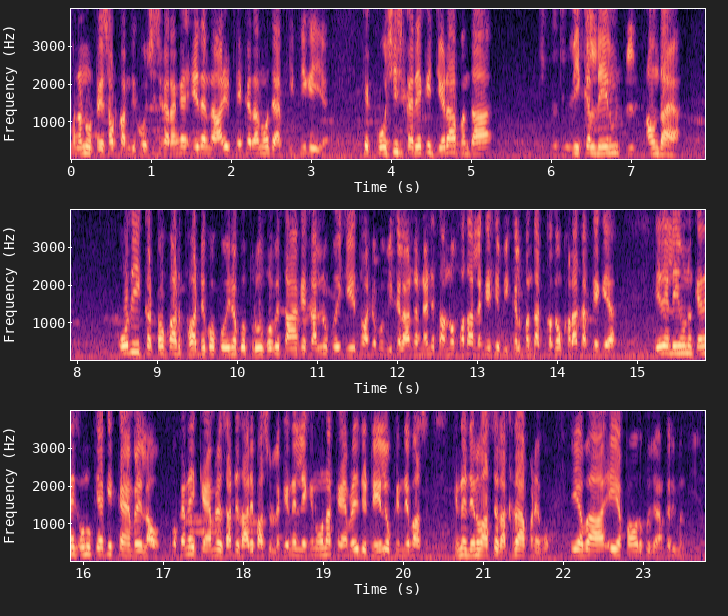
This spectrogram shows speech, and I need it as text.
ਉਹਨਾਂ ਨੂੰ ਟ੍ਰੇਸ ਆਊਟ ਕਰਨ ਦੀ ਕੋਸ਼ਿਸ਼ ਕਰਾਂਗੇ। ਇਹਦੇ ਨਾਲ ਹੀ ਠੇਕੇਦਾਰ ਨੂੰ ਹਦਾਇਤ ਕੀਤੀ ਗਈ ਹੈ ਕਿ ਕੋਸ਼ਿਸ਼ ਕਰੇ ਕਿ ਜਿਹੜਾ ਬੰਦਾ ਵਹੀਕਲ ਦੇਣ ਆਉਂਦਾ ਆ, ਉਹਦੀ ਘੱਟੋ ਘੱਟ ਤੁਹਾਡੇ ਕੋਲ ਕੋਈ ਨਾ ਕੋਈ ਪ੍ਰੂਫ ਹੋਵੇ, ਤਾਂ ਕਿ ਕੱਲ ਨੂੰ ਕੋਈ ਜੇ ਤੁਹਾਡੇ ਕੋਲ ਵਹੀਕਲ ਆਉਂਦਾ ਨਹੀਂ, ਤੁਹਾਨੂੰ ਪਤਾ ਲੱਗੇ ਕਿ ਵਹੀਕਲ ਬੰਦਾ ਕਦੋਂ ਖੜਾ ਕਰਕੇ ਗਿਆ। ਇਹਦੇ ਲਈ ਉਹਨੂੰ ਕਹਿੰਦੇ ਉਹਨੂੰ ਕਿਹਾ ਕਿ ਕੈਮਰੇ ਲਾਓ। ਉਹ ਕਹਿੰਦੇ ਕੈਮਰੇ ਸਾਡੇ ਸਾਰੇ ਪਾਸੋਂ ਲੱਗੇ ਨੇ ਲੇਕਿਨ ਉਹਨਾਂ ਕੈਮਰੇ ਦੀ ਡਿਟੇਲ ਉਹ ਕਿੰਨੇ ਵਾਸ ਕਿੰਨੇ ਦਿਨ ਵਾਸਤੇ ਰੱਖਦਾ ਆਪਣੇ ਕੋਲ? ਇਹ ਇਹ ਆਪਾਂ ਉਹਦੇ ਕੋਲ ਜਾਣਕਾਰੀ ਮੰਗੀ ਹੈ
